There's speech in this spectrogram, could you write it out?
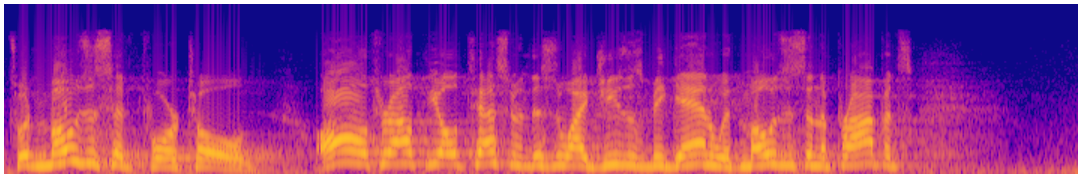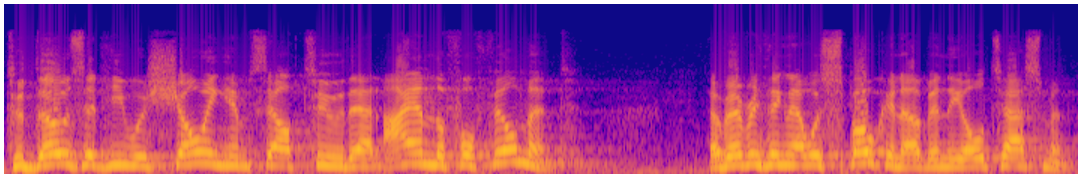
it's what Moses had foretold. All throughout the Old Testament, this is why Jesus began with Moses and the prophets to those that he was showing himself to that I am the fulfillment of everything that was spoken of in the Old Testament.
